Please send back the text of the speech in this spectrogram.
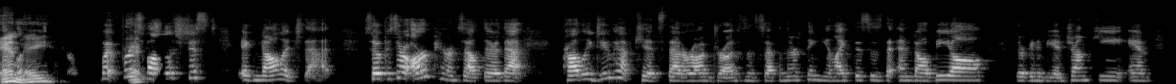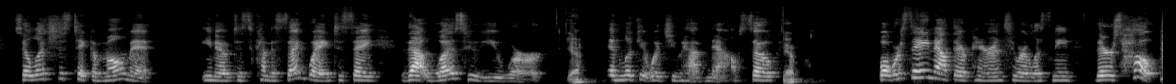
And they, but first of all, let's just acknowledge that. So, because there are parents out there that probably do have kids that are on drugs and stuff, and they're thinking like this is the end all be all. They're going to be a junkie. And so let's just take a moment, you know, to kind of segue to say that was who you were. Yeah. And look at what you have now. So, yep. What we're saying out there, parents who are listening, there's hope.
